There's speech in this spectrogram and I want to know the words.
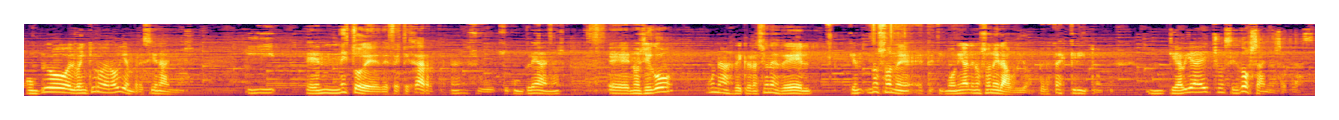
Cumplió el 21 de noviembre 100 años. Y en esto de, festejar su, su, cumpleaños, nos llegó unas declaraciones de él que no son eh, testimoniales, no son el audio, pero está escrito, que había hecho hace dos años atrás,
